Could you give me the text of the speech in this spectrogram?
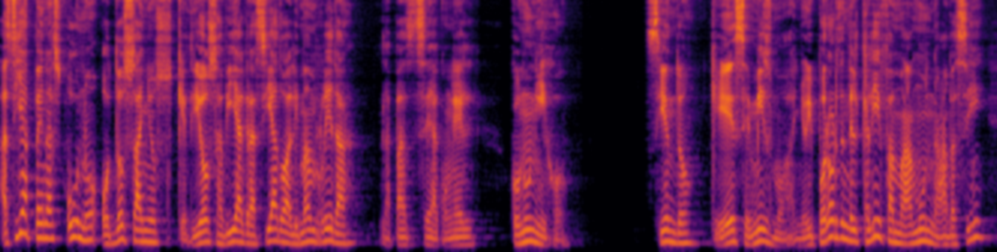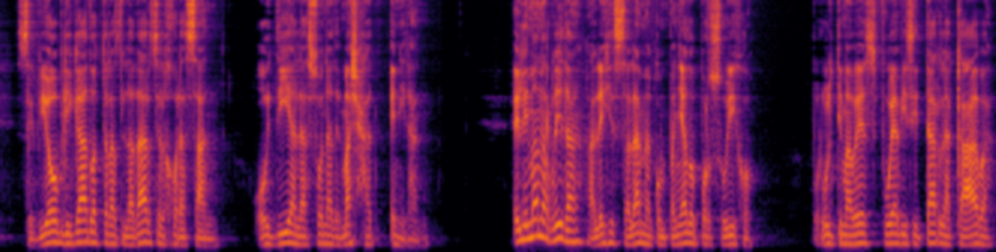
Hacía apenas uno o dos años que Dios había agraciado al imán Rida, la paz sea con él, con un hijo siendo que ese mismo año y por orden del califa Ma'mun Abbasi se vio obligado a trasladarse al Jorazán, hoy día la zona de Mashhad en Irán. El imam Rida, salam, acompañado por su hijo, por última vez fue a visitar la Kaaba,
